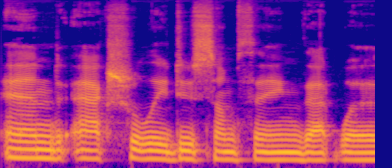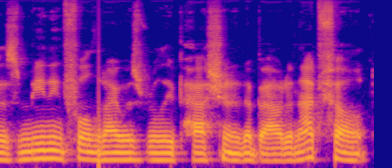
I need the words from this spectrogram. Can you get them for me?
and actually do something that was meaningful that I was really passionate about. And that felt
